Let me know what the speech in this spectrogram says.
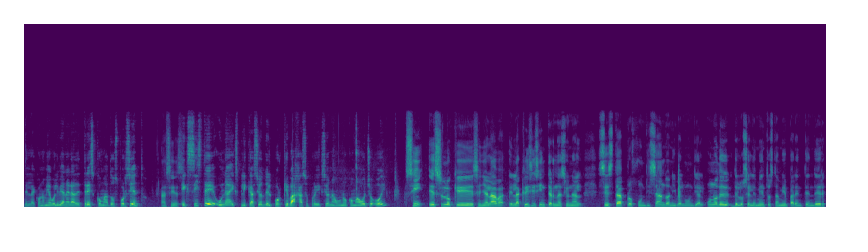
de la economía boliviana era de 3,2%. Así es. ¿Existe una explicación del por qué baja su proyección a 1,8 hoy? Sí, es lo que señalaba. La crisis internacional se está profundizando a nivel mundial. Uno de, los elementos también para entender,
